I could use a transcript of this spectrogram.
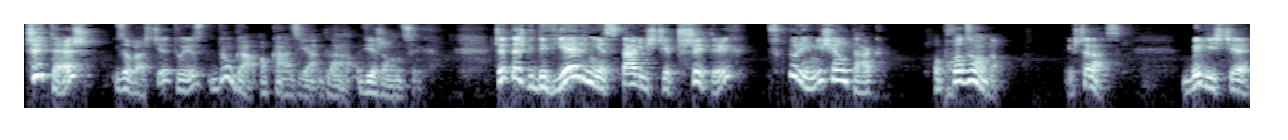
czy też, i zobaczcie, tu jest druga okazja dla wierzących, czy też gdy wiernie staliście przy tych, z którymi się tak obchodzono. Jeszcze raz. Byliście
